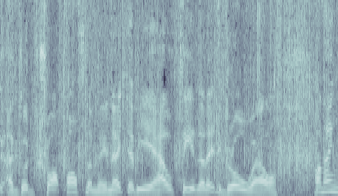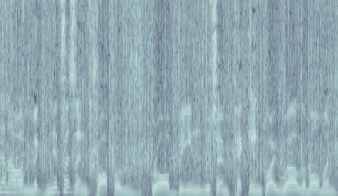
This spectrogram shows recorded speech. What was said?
a, a good crop off them. They need to be healthy, they need to grow well. And I'm going to have a magnificent crop of broad beans, which I'm picking quite well at the moment.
